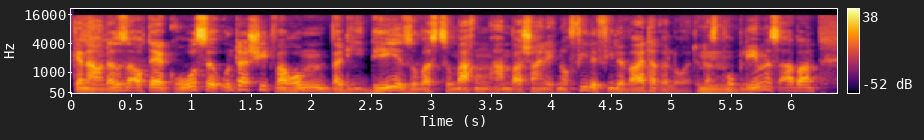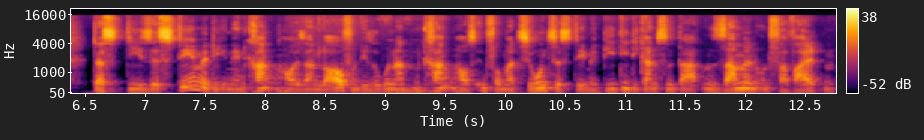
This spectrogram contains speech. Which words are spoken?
Genau, und das ist auch der große Unterschied, warum, weil die Idee, sowas zu machen, haben wahrscheinlich noch viele, viele weitere Leute. Das mhm. Problem ist aber, dass die Systeme, die in den Krankenhäusern laufen, die sogenannten Krankenhausinformationssysteme, die, die die ganzen Daten sammeln und verwalten,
